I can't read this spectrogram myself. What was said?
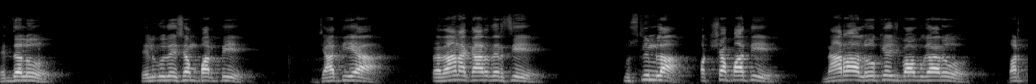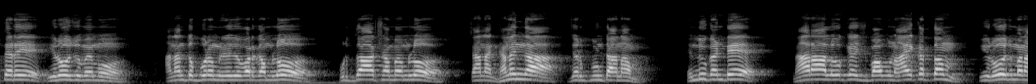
పెద్దలు తెలుగుదేశం పార్టీ జాతీయ ప్రధాన కార్యదర్శి ముస్లింల పక్షపాతి నారా లోకేష్ బాబు గారు బర్త్డే ఈరోజు మేము అనంతపురం నియోజకవర్గంలో వృద్ధాశ్రమంలో చాలా ఘనంగా జరుపుకుంటున్నాం. ఎందుకంటే నారా లోకేష్ బాబు నాయకత్వం ఈరోజు మన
